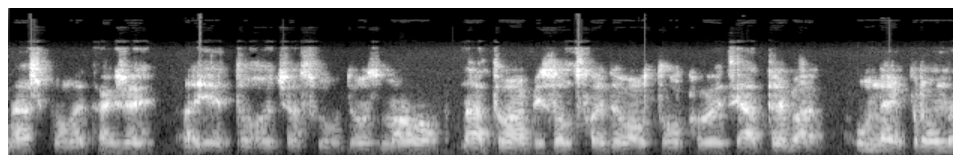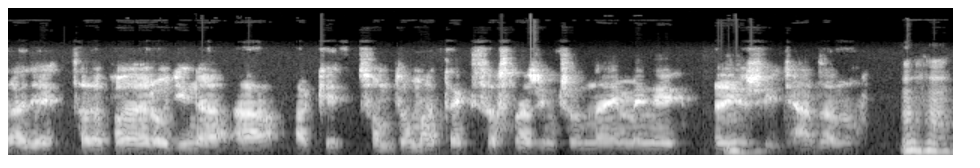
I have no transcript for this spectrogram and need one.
na škole, takže je toho času dosť málo na to, aby som sledoval toľko vecí. A treba u mňa v prvom rade povedať rodina a, a keď som doma, tak sa snažím čo najmenej riešiť hádanú. Uh-huh,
